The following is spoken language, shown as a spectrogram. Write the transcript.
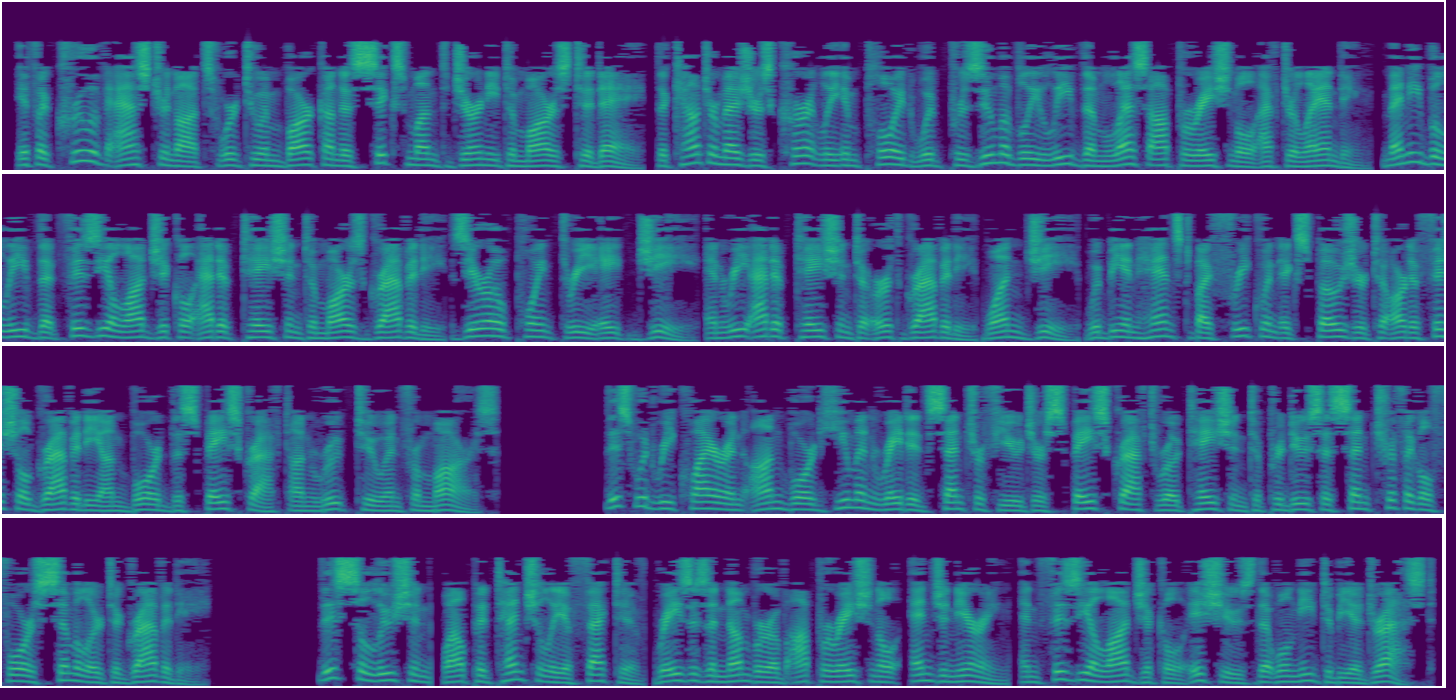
If a crew of astronauts were to embark on a six-month journey to Mars today, the countermeasures currently employed would presumably leave them less operational after landing. Many believe that physiological adaptation to Mars gravity 0.38 g and readaptation to Earth gravity 1 g would be enhanced by frequent exposure to artificial gravity on board the spacecraft en route to and from Mars. This would require an onboard human-rated centrifuge or spacecraft rotation to produce a centrifugal force similar to gravity. This solution, while potentially effective, raises a number of operational, engineering, and physiological issues that will need to be addressed.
